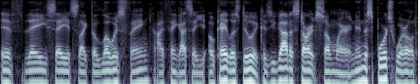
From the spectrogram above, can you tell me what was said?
if they say it's like the lowest thing, I think I say okay, let's do it because you got to start somewhere. And in the sports world,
